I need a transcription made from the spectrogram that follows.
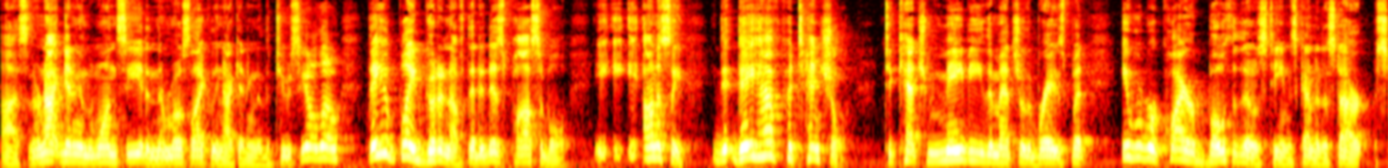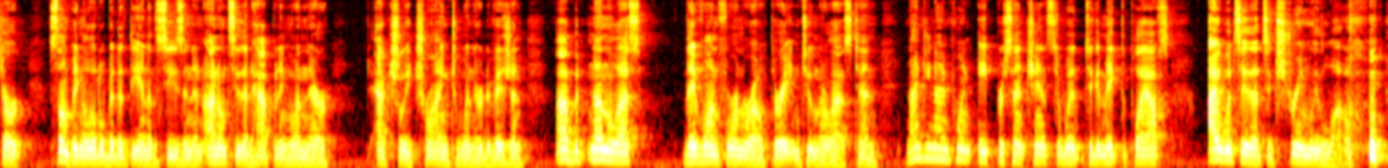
Uh, so they're not getting the one seed, and they're most likely not getting to the two seed. Although they have played good enough that it is possible. I- I- honestly, they have potential to catch maybe the Mets or the Braves, but it would require both of those teams kind of to start start slumping a little bit at the end of the season, and I don't see that happening when they're actually trying to win their division. Uh, but nonetheless, they've won four in a row. They're eight and two in their last ten. Ninety nine point eight percent chance to win to make the playoffs. I would say that's extremely low.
